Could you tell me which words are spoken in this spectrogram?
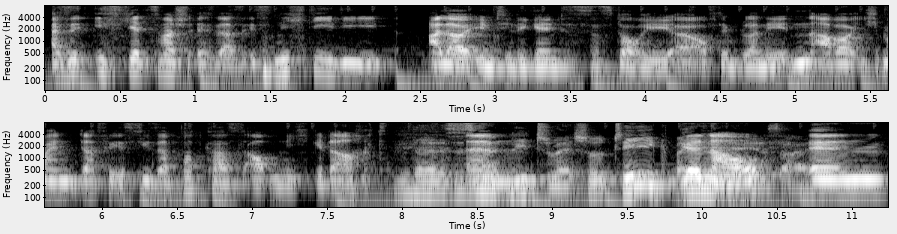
Also ist jetzt wahrscheinlich, das ist nicht die, die allerintelligenteste Story äh, auf dem Planeten, aber ich meine, dafür ist dieser Podcast auch nicht gedacht. Das ist Ähm, die Trashothek. Genau. Ähm,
